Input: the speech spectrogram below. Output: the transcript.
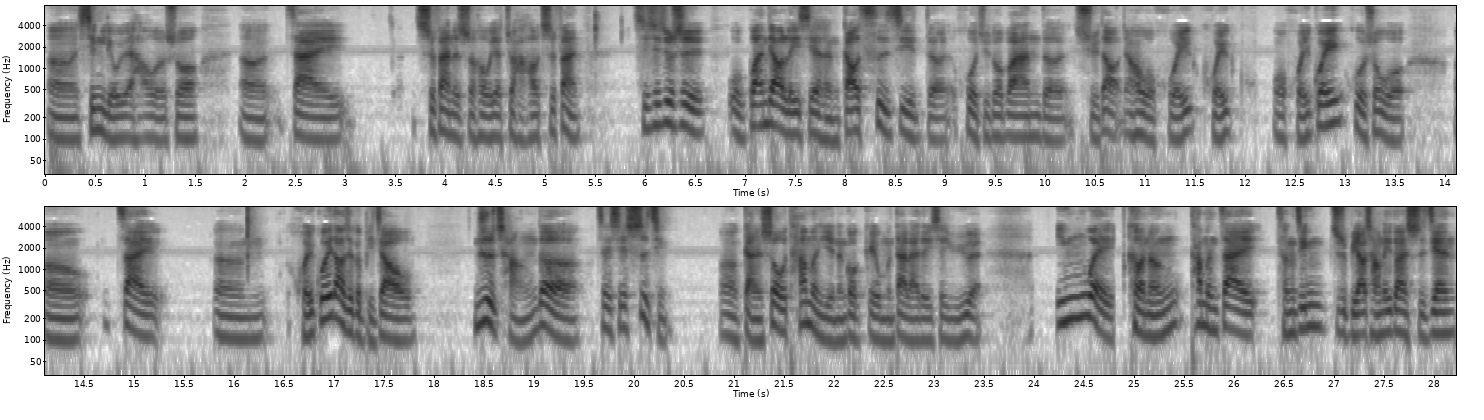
呃心流也好，或者说呃在吃饭的时候要去好好吃饭，其实就是我关掉了一些很高刺激的获取多巴胺的渠道，然后我回回我回归，或者说我呃在嗯、回归到这个比较日常的这些事情，呃感受他们也能够给我们带来的一些愉悦，因为可能他们在曾经就是比较长的一段时间，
